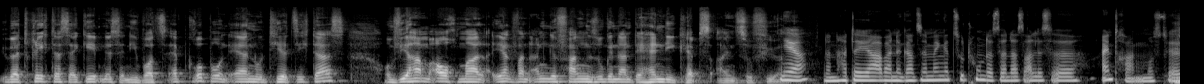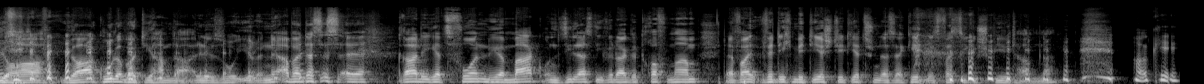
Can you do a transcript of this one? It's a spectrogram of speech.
überträgt das Ergebnis in die WhatsApp-Gruppe und er notiert sich das. Und wir haben auch mal irgendwann angefangen, sogenannte Handicaps einzuführen. Ja, dann hat er ja aber eine ganze Menge zu tun, dass er das alles äh, eintragen musste. Ja, ja, gut, aber die haben da alle so ihre. Ne? Aber das ist äh, gerade jetzt vorhin hier Marc und Silas, die wir da getroffen haben, da werde ich mit dir steht jetzt schon das Ergebnis, was sie gespielt haben. Ne? Okay.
